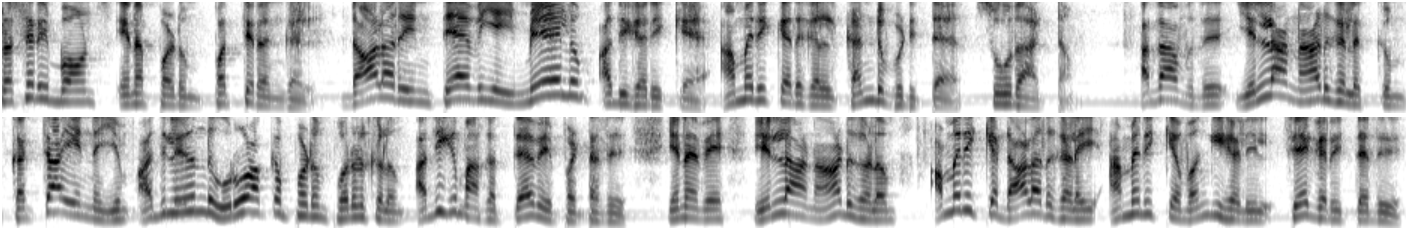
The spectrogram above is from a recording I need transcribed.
ட்ரெஷரி பாண்ட்ஸ் எனப்படும் பத்திரங்கள். டாலரின் தேவையை மேலும் அதிகரிக்க அமெரிக்கர்கள் கண்டுபிடித்த சூதாட்டம். அதாவது எல்லா நாடுகளுக்கும் கச்சா எண்ணெயும் அதிலிருந்து உருவாக்கப்படும் பொருட்களும் அதிகமாக தேவைப்பட்டது. எனவே எல்லா நாடுகளும் அமெரிக்க டாலர்களை அமெரிக்க வங்கிகளில் சேகரித்தது.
